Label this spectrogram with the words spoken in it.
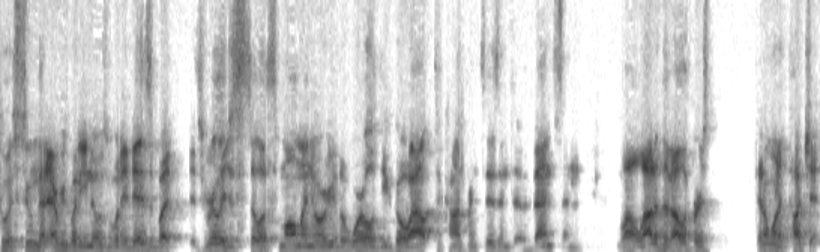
to assume that everybody knows what it is, but it's really just still a small minority of the world. You go out to conferences and to events, and well, a lot of developers they don't want to touch it.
